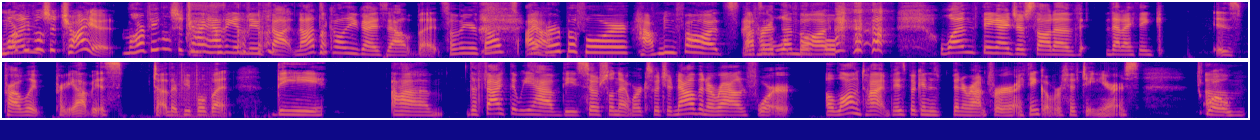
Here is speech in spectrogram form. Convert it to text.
More One- people should try it. More people should try having a new thought. Not to call you guys out, but some of your thoughts I've heard before. Have new thoughts. I've heard them thought. before. One thing I just thought of that I think is probably pretty obvious to other people, but the um the fact that we have these social networks which have now been around for a long time. Facebook has been around for I think over 15 years. Whoa. Um,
